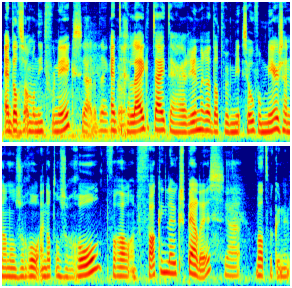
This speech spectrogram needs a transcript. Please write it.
En dat is allemaal niet voor niks. ja, dat denk En ik ook. tegelijkertijd te herinneren dat we me- zoveel meer zijn dan onze rol. En dat onze rol vooral een fucking leuk spel is, Ja. wat we kunnen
